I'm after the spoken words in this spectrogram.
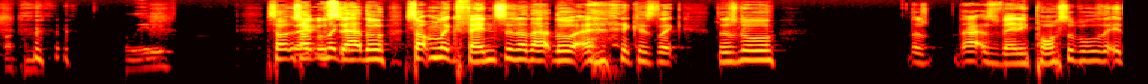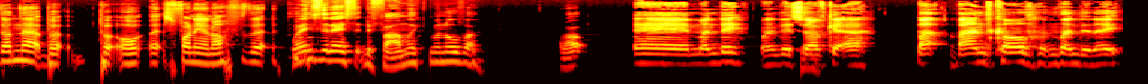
fucking hilarious. So, Right, something we'll like see. that though. Something like fencing or that though, because like there's no. There's that is very possible that he done that, but but oh, it's funny enough that When's the rest of the family coming over? We're up. Uh, Monday, Monday. So I've got a ba- band call on Monday night.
